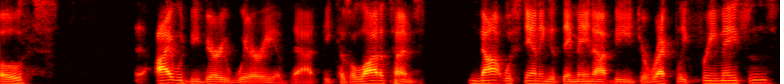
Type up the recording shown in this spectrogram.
oaths, I would be very wary of that because a lot of times, notwithstanding that they may not be directly Freemasons,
